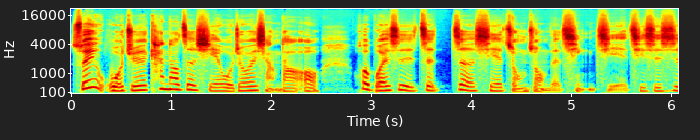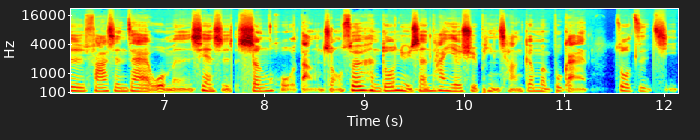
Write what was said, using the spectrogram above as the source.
所以我觉得看到这些，我就会想到，哦，会不会是这这些种种的情节，其实是发生在我们现实生活当中。所以很多女生她也许平常根本不敢做自己。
